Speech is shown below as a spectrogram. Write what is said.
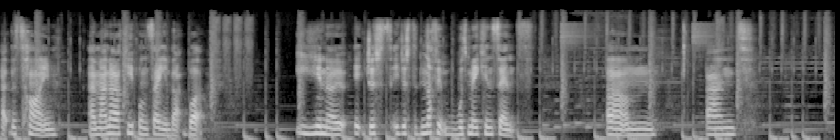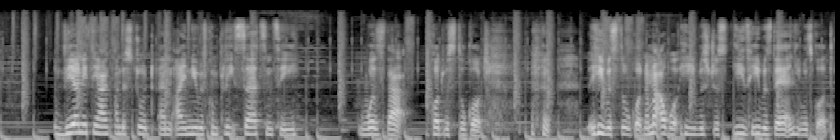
at the time. And I know I keep on saying that, but you know, it just, it just nothing was making sense. Um, and the only thing I understood and I knew with complete certainty was that God was still God. he was still God. No matter what, he was just he's he was there and he was God.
